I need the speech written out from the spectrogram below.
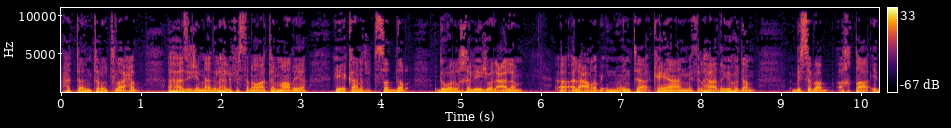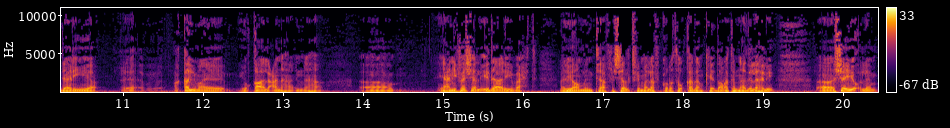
حتى أنت لو تلاحظ اهازيج النادي الأهلي في السنوات الماضية هي كانت بتصدر دول الخليج والعالم آه، العربي. إنه أنت كيان مثل هذا يهدم بسبب أخطاء إدارية آه، أقل ما يقال عنها إنها آه، يعني فشل إداري بحت. اليوم أنت فشلت في ملف كرة القدم كإدارة النادي الأهلي. آه، شيء يؤلم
